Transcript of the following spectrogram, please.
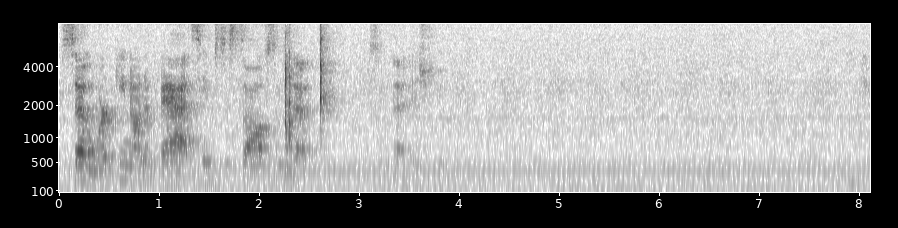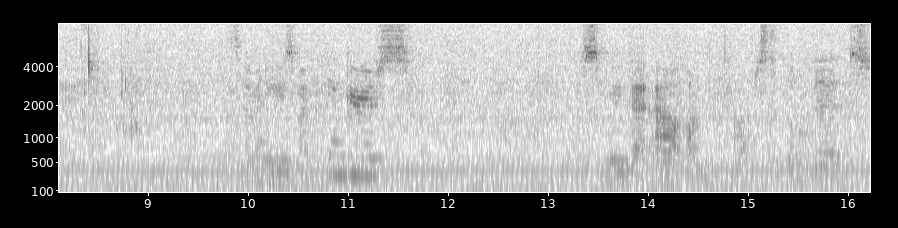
So working on a bat seems to solve some of that, some of that issue. Okay. So I'm going to use my fingers, smooth that out on the top just a little bit.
